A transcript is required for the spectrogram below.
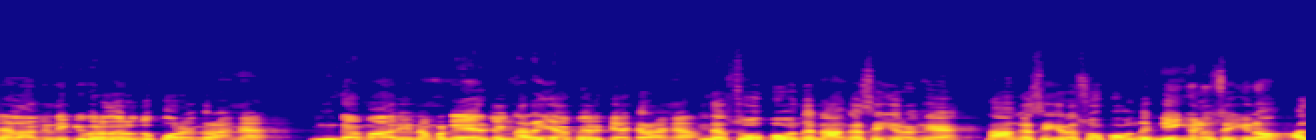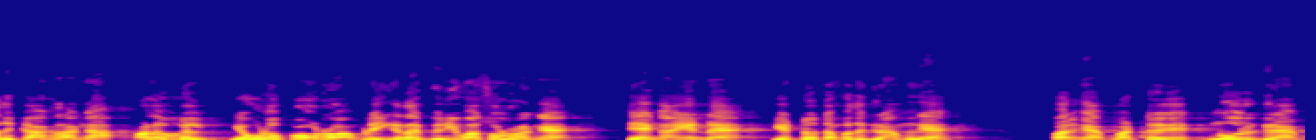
வேளாங்கண்ணிக்கு விரதம் இருந்து போறோங்கிறாங்க. இந்த மாதிரி நம்ம நேயர்கள் நிறைய பேர் கேட்குறாங்க இந்த சோப்பு வந்து நாங்கள் செய்கிறோங்க நாங்கள் செய்கிற சோப்பை வந்து நீங்களும் செய்யணும். அதுக்காக தாங்க அளவுகள் எவ்வளோ போடுறோம் அப்படிங்கிறத விரிவாக சொல்கிறோங்க தேங்காய் எண்ணெய் எட்நூற்றம்பது கிராமுங்க. பாருங்க பட்ரு நூறு கிராம்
